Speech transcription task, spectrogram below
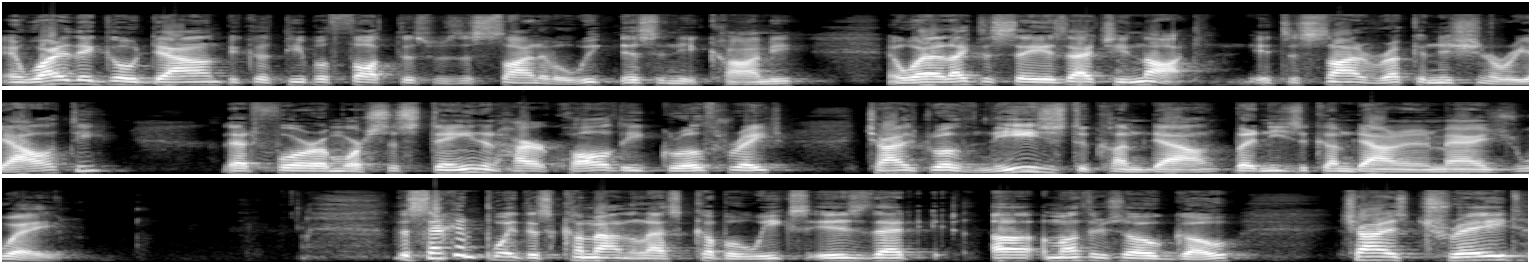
And why did they go down? Because people thought this was a sign of a weakness in the economy. And what I'd like to say is actually not. It's a sign of recognition of reality that for a more sustained and higher quality growth rate, China's growth needs to come down, but it needs to come down in a managed way. The second point that's come out in the last couple of weeks is that uh, a month or so ago, China's trade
